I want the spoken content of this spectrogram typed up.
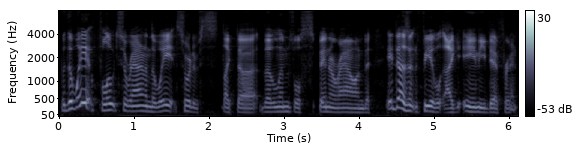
but the way it floats around and the way it sort of like the the limbs will spin around, it doesn't feel like any different.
